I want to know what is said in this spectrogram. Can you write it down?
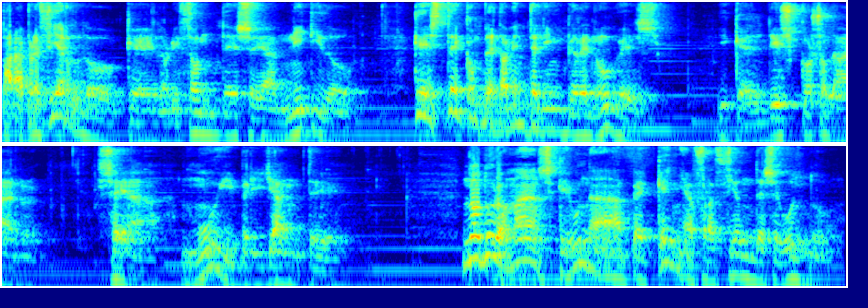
para apreciarlo que el horizonte sea nítido, que esté completamente limpio de nubes y que el disco solar sea muy brillante. No dura más que una pequeña fracción de segundo.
